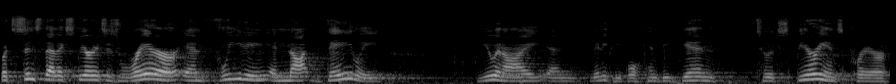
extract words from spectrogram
But since that experience is rare and fleeting and not daily, you and I and many people can begin to experience prayer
